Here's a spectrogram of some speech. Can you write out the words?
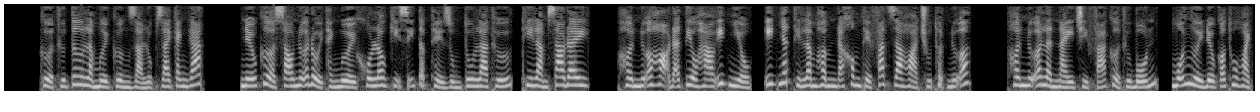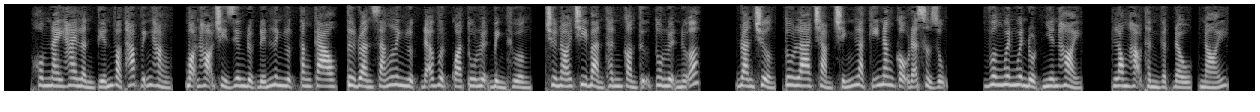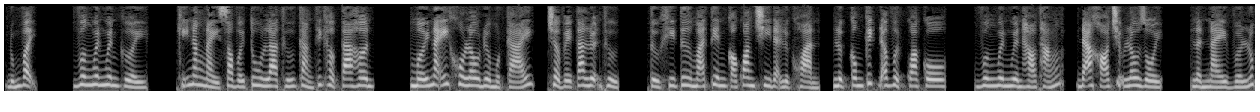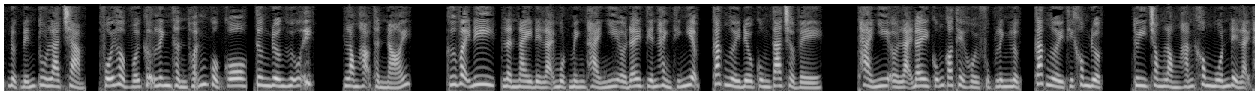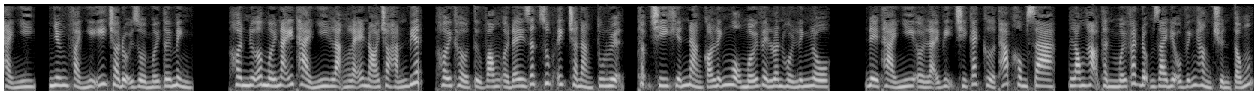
Cửa thứ tư là 10 cường giả lục giai canh gác. Nếu cửa sau nữa đổi thành 10 khô lâu kỵ sĩ tập thể dùng tu la thứ, thì làm sao đây? Hơn nữa họ đã tiêu hao ít nhiều, ít nhất thì Lâm Hâm đã không thể phát ra hỏa chú thuật nữa. Hơn nữa lần này chỉ phá cửa thứ 4, mỗi người đều có thu hoạch. Hôm nay hai lần tiến vào tháp Vĩnh Hằng, bọn họ chỉ riêng được đến linh lực tăng cao, từ đoàn sáng linh lực đã vượt qua tu luyện bình thường, chứ nói chi bản thân còn tự tu luyện nữa. Đoàn trưởng, tu la chảm chính là kỹ năng cậu đã sử dụng. Vương Nguyên Nguyên đột nhiên hỏi. Long Hạo Thần gật đầu, nói. Đúng vậy. Vương Nguyên Nguyên cười, Kỹ năng này so với tu la thứ càng thích hợp ta hơn. Mới nãy khô lâu đưa một cái, trở về ta luyện thử. Từ khi tư mã tiên có quang chi đại lực hoàn, lực công kích đã vượt qua cô. Vương Nguyên Nguyên háo thắng, đã khó chịu lâu rồi. Lần này vừa lúc được đến tu la chảm, phối hợp với cự linh thần thuẫn của cô, tương đương hữu ích. Long Hạo Thần nói. Cứ vậy đi, lần này để lại một mình Thải Nhi ở đây tiến hành thí nghiệm, các người đều cùng ta trở về. Thải Nhi ở lại đây cũng có thể hồi phục linh lực, các người thì không được, Tuy trong lòng hắn không muốn để lại Thải Nhi, nhưng phải nghĩ cho đội rồi mới tới mình. Hơn nữa mới nãy Thải Nhi lặng lẽ nói cho hắn biết, hơi thở tử vong ở đây rất giúp ích cho nàng tu luyện, thậm chí khiến nàng có lĩnh ngộ mới về luân hồi linh lô. Để Thải Nhi ở lại vị trí cách cửa tháp không xa, Long Hạo Thần mới phát động giai điệu vĩnh hằng truyền tống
